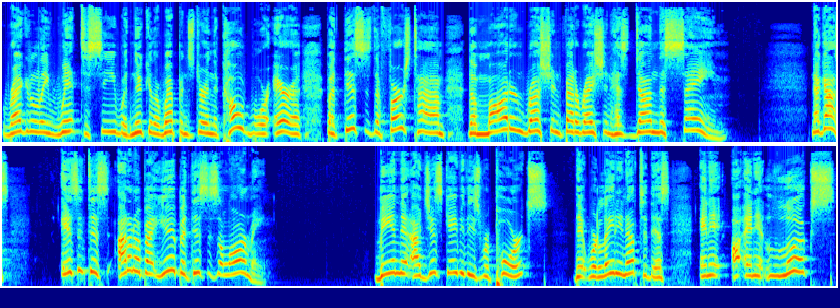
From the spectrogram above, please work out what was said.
regularly went to sea with nuclear weapons during the Cold War era, but this is the first time the modern Russian Federation has done the same. Now, guys, isn't this, I don't know about you, but this is alarming being that I just gave you these reports that were leading up to this, and it uh, and it looks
